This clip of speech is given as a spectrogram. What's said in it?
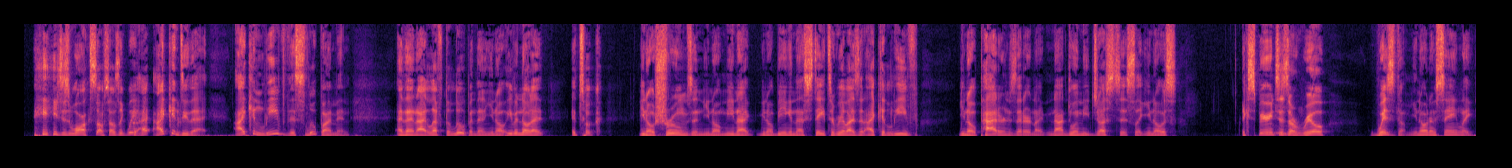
He just walks off. So i was like wait i, I can do that. I can leave this loop i'm in. And then i left the loop. And then you know even though that it took you know shrooms and you know me not you know being in that state to realize that i could leave you know patterns that are like not doing me justice like you know it's experiences are real wisdom. You know what i'm saying? Like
